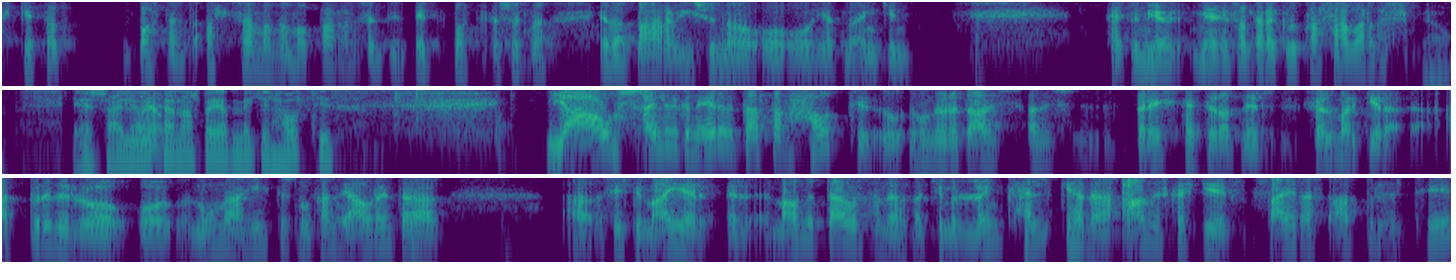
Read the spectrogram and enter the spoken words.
ekkert að botna þetta allt saman, það má bara sendið einn bot þess vegna eða bara vísuna og, og hérna engin þetta er mjög með einfalda reglu hvað það varðar. Já, er Sæluvíkan alltaf mikil háttíð? Já, Sæluvíkan er auðvitað alltaf háttíð, hún er auðvitað aðeins, aðeins breyst eftir orðnir fjölmargir atbyrður og, og núna hýttist nú þannig áreindar að að fyrsti mæ er, er mánudagur þannig að þetta kemur laung helgi þannig að aðeins kannski færast atbyrður til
